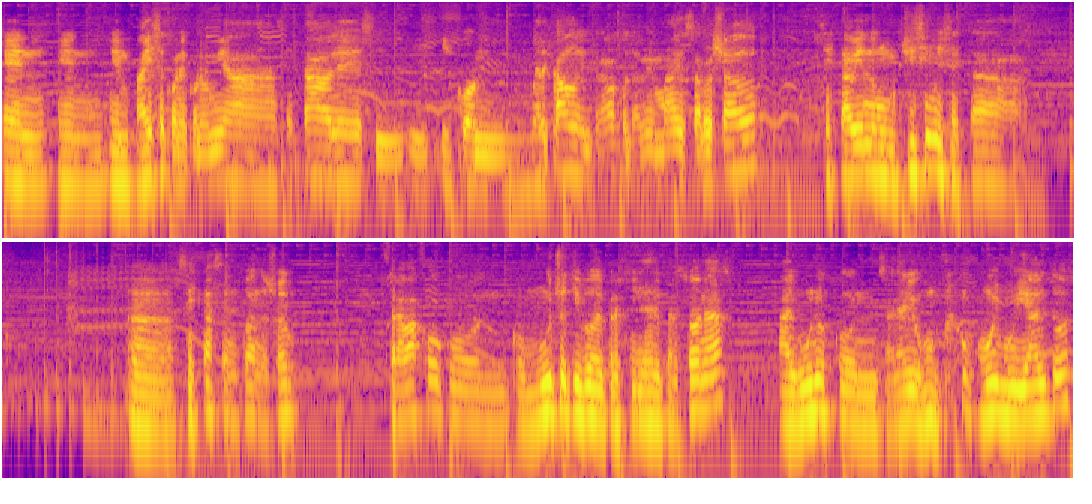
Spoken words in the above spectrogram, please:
en, países con economías estables y, con mercados del trabajo también más desarrollados, se está viendo muchísimo y se está, ah, se está acentuando. Yo trabajo con, con mucho tipo de perfiles de personas, algunos con salarios muy, muy altos,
